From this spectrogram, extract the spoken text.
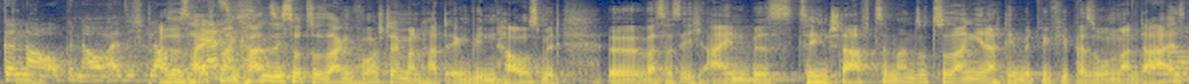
Genau, genau. Also ich glaube, also das heißt, man kann sich sozusagen vorstellen, man hat irgendwie ein Haus mit, äh, was weiß ich, ein bis zehn Schlafzimmern sozusagen, je nachdem mit wie viel Personen man da genau. ist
